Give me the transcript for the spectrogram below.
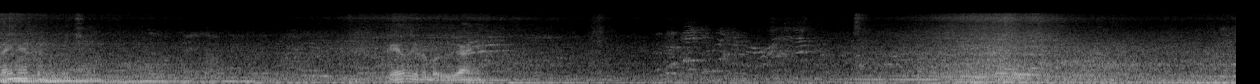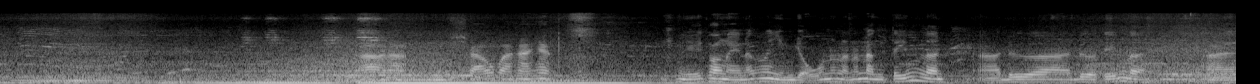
lấy nét cho mình xem kéo thì nó bự ra nha. À, 632 ha. Thì cái con này nó có nhiệm vụ nó là nó nâng tiếng lên à, đưa đưa tiếng lên. À,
